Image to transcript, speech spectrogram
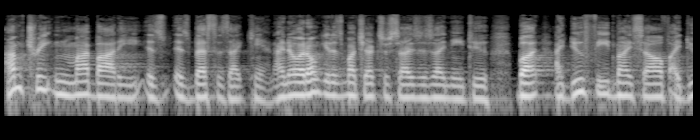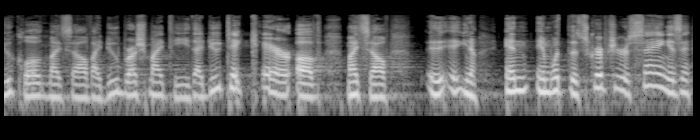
I'm treating my body as, as best as I can. I know I don't get as much exercise as I need to, but I do feed myself, I do clothe myself, I do brush my teeth, I do take care of myself you know, and, and what the scripture is saying is that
